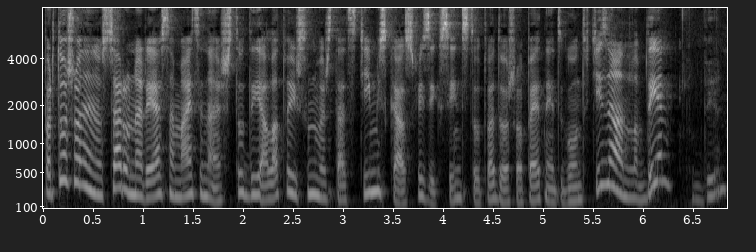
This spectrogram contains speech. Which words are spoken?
Par to šodien uz sarunu arī esam aicinājuši studijā Latvijas Universitātes ķīmiskās fizikas institūta vadošo pētnieci Guntu Čizānu. Labdien! Labdien!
